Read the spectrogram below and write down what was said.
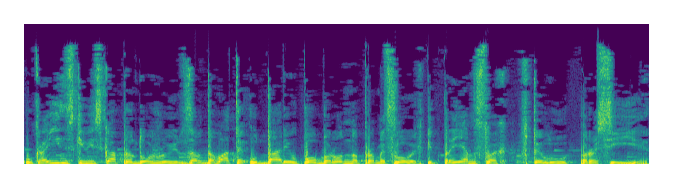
Українські війська продовжують завдавати ударів по оборонно-промислових підприємствах в тилу Росії.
